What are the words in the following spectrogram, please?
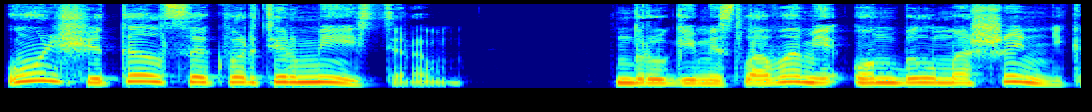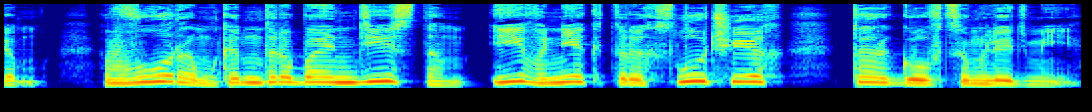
он считался квартирмейстером. Другими словами, он был мошенником, вором, контрабандистом и в некоторых случаях торговцем людьми.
